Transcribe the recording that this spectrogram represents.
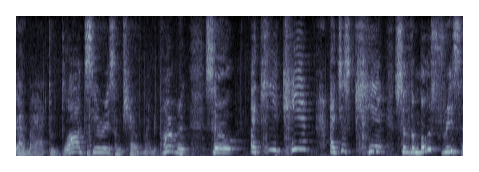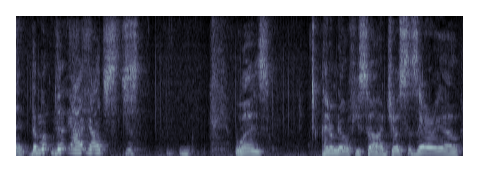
I have my active blog series. I'm chair of my department. So I can't, you can't. I just can't. So the most recent, the, the I'll just just was I don't know if you saw, Joe Cesario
